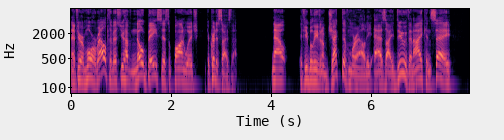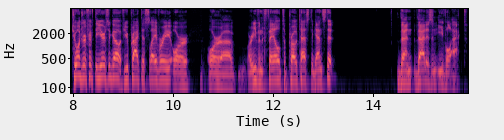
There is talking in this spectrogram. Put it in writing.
And if you're a moral relativist, you have no basis upon which to criticize that. Now, if you believe in objective morality, as I do, then I can say 250 years ago, if you practiced slavery or, or, uh, or even failed to protest against it, then that is an evil act.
